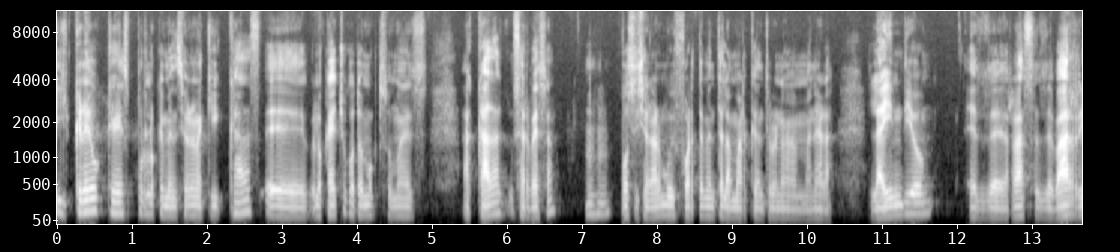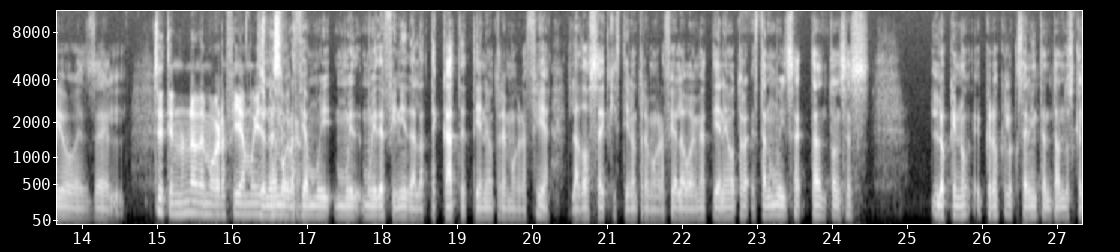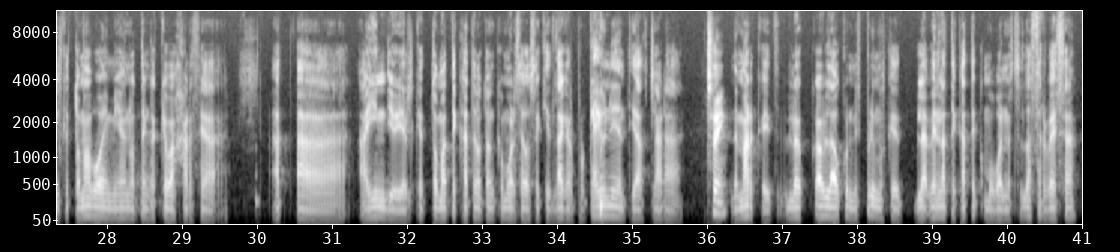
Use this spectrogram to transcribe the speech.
y creo que es por lo que mencionan aquí, cada, eh, lo que ha hecho Koto Moctezuma es a cada cerveza posicionar muy fuertemente la marca dentro de una manera. La Indio es de raza, es de barrio, es del... Sí, tiene una demografía muy Tiene una demografía muy, muy, muy definida. La Tecate tiene otra demografía. La 2X tiene otra demografía. La Bohemia tiene otra. Están muy... Entonces, lo que no... Creo que lo que están intentando es que el que toma Bohemia no tenga que bajarse a, a, a- a Indio y el que toma Tecate no tenga que moverse a 2X Lager porque hay una identidad clara Sí, de marca. Y lo he hablado con mis primos que la- ven la Tecate como, bueno, esta es la cerveza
